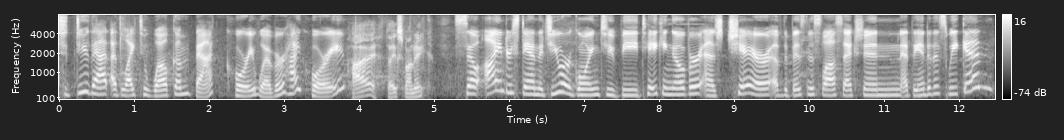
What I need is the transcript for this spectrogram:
to do that, I'd like to welcome back Corey Weber. Hi, Corey. Hi. Thanks, Monique. So I understand that you are going to be taking over as chair of the business law section at the end of this weekend.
